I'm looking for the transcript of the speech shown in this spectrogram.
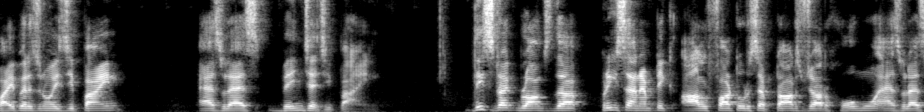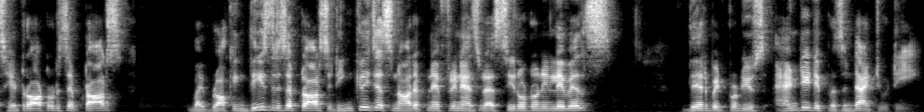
piperazine as well as benzodiazepine. This drug blocks the presynaptic alpha 2 receptors which are homo as well as hetero receptors By blocking these receptors, it increases norepinephrine as well as serotonin levels, thereby produce antidepressant activity.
